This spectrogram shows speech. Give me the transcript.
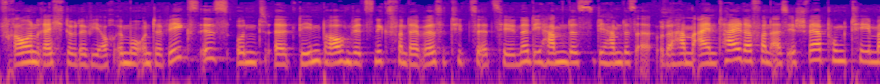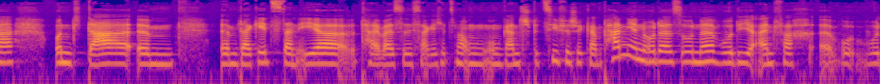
Frauenrechte oder wie auch immer unterwegs ist und äh, denen brauchen wir jetzt nichts von Diversity zu erzählen. Ne? Die haben das, die haben das äh, oder haben einen Teil davon als ihr Schwerpunktthema und da ähm, ähm, da geht es dann eher teilweise, sage ich jetzt mal, um, um, ganz spezifische Kampagnen oder so, ne, wo die einfach, äh, wo, wo,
